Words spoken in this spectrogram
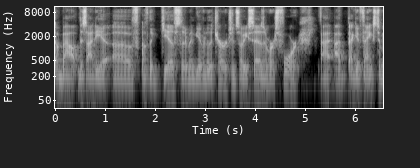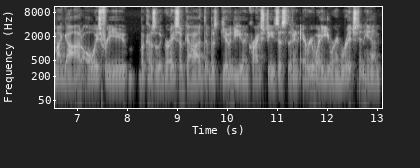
about this idea of of the gifts that have been given to the church. And so he says in verse four, I, I, I, give thanks to my God always for you because of the grace of God that was given to you in Christ Jesus, that in every way you were enriched in him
